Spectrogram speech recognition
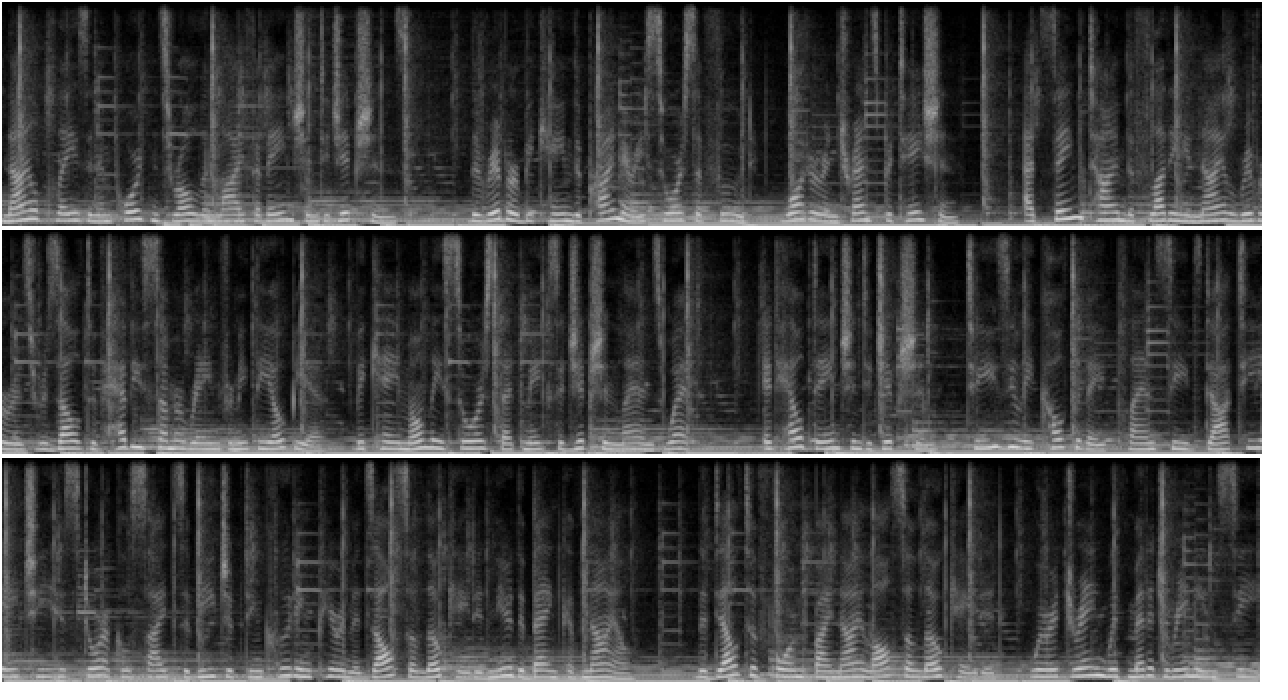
Nile plays an important role in life of ancient Egyptians. The river became the primary source of food, water and transportation. At same time the flooding in Nile River as result of heavy summer rain from Ethiopia became only source that makes Egyptian lands wet. It helped ancient Egyptian to easily cultivate plant seeds. The historical sites of Egypt including pyramids also located near the bank of Nile. The delta formed by Nile also located where it drained with Mediterranean Sea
